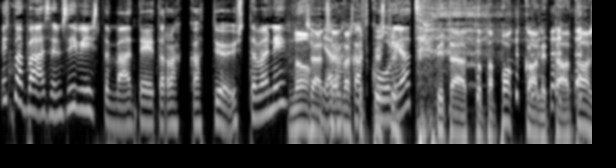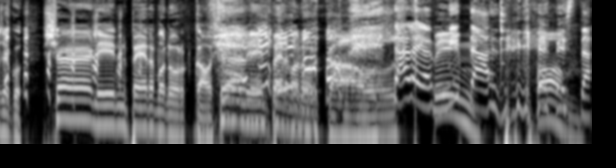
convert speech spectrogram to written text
Nyt mä pääsen sivistämään teitä, rakkaat työystäväni No. Sä et ja selvästi rakkaat pysty kuulijat. pitää tota pokkaa, niin tää on taas joku Shirleyn pervonurkkaus. Shirleyn pervonurkkaus. Täällä ei ole Pim. mitään tekemistä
